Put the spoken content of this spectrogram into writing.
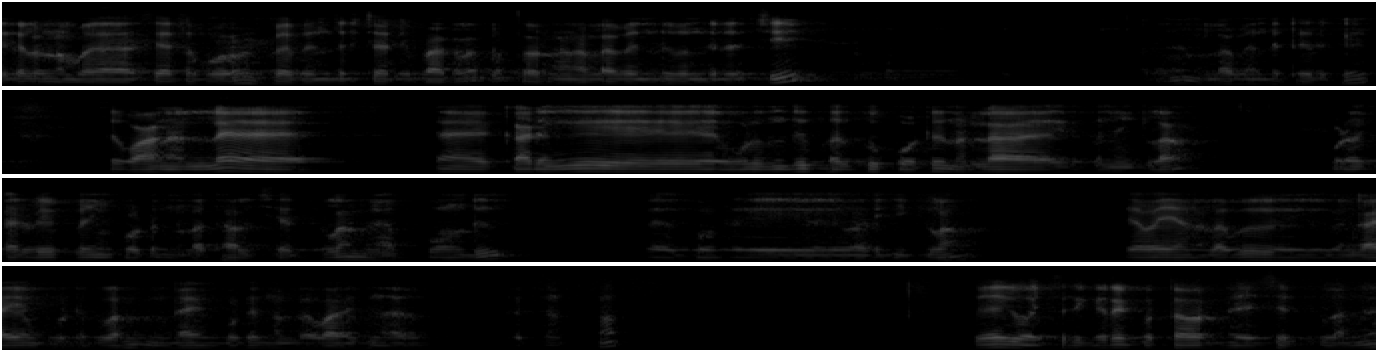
இதில் நம்ம சேர்த்த போகிறோம் இப்போ வெந்துருச்சாட்டி பார்க்கலாம். கொத்தவரங்காய் நல்லா வெந்து வந்துடுச்சு நல்லா வெந்துட்டு இருக்குது ஸோ வானலில் கடுகு உளுந்து பருப்பு போட்டு நல்லா இது பண்ணிக்கலாம். கூட கருவேப்பிலையும் போட்டு நல்லா தாளித்து எடுத்துக்கலாம். மே- பூண்டு போட்டு வதக்கிக்கலாம். தேவையான அளவு வெங்காயம் போட்டுக்கலாம். வெங்காயம் போட்டு நல்லா வதக்கி வதக்கினா வேக வச்சிருக்கிற கொத்தவரங்காயை சேர்த்துக்கலாங்க.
